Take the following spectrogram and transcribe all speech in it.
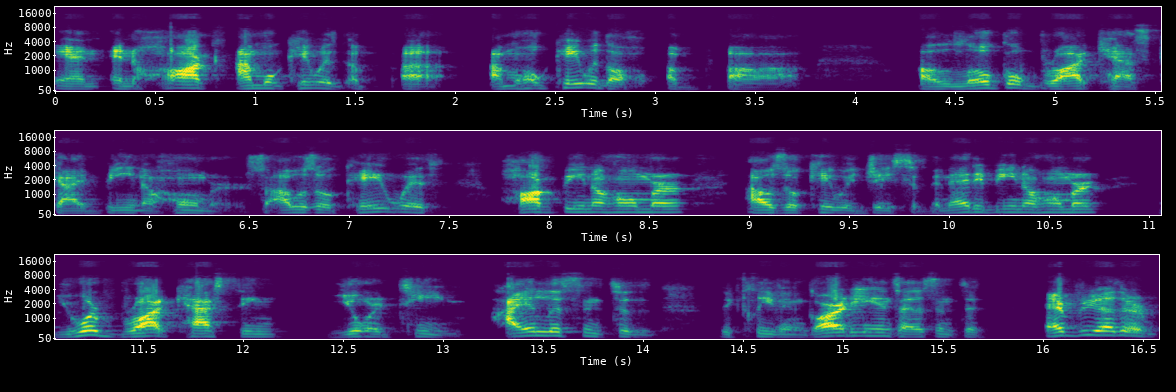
And and Hawk, I'm okay with a, uh, I'm okay with a, a a local broadcast guy being a homer. So I was okay with Hawk being a homer. I was okay with Jason Benetti being a homer. You're broadcasting your team. I listen to the Cleveland Guardians. I listen to every other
